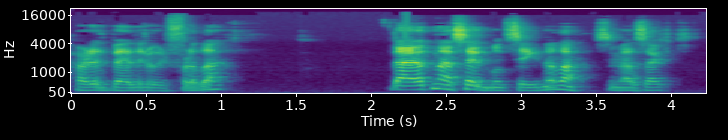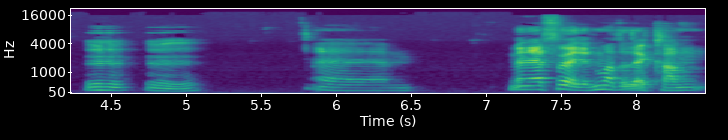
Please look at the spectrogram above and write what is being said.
Har du et bedre ord for det, da? Det er at den er selvmotsigende, da, som jeg har sagt. Mm -hmm. Eh, men jeg føler på en måte at det kan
